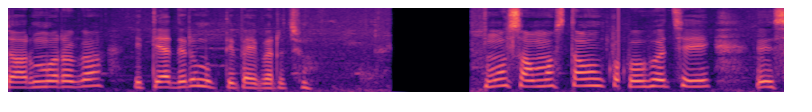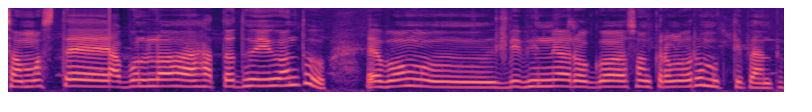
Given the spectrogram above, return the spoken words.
ଚର୍ମ ରୋଗ ଇତ୍ୟାଦିରୁ ମୁକ୍ତି ପାଇପାରୁଛୁ। ମୁଁ ସମସ୍ତଙ୍କୁ କହୁଅଛି ସମସ୍ତେ ସାବୁନର ହାତ ଧୋଇ ହୁଅନ୍ତୁ ଏବଂ ବିଭିନ୍ନ ରୋଗ ସଂକ୍ରମଣରୁ ମୁକ୍ତି ପାଆନ୍ତୁ।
